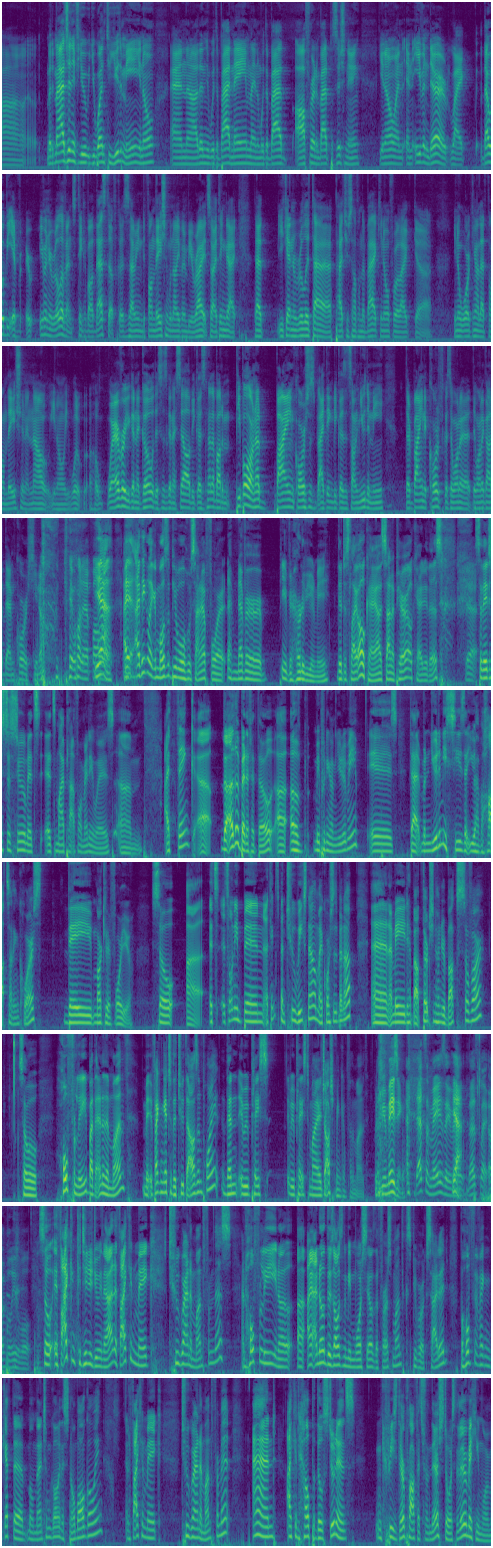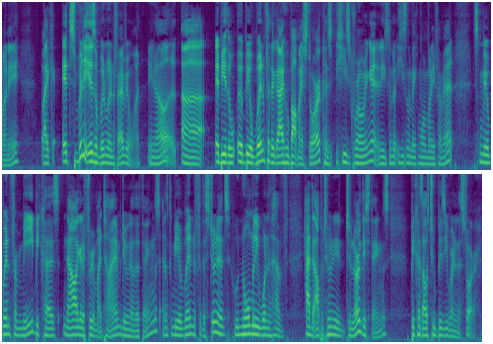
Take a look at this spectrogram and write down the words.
uh, but imagine if you you went to Udemy, you know, and uh, then with a bad name and with a bad offer and a bad positioning, you know, and and even there, like that would be ir- even irrelevant to think about that stuff because I mean the foundation would not even be right. So I think that that you can really ta- pat yourself on the back, you know, for like uh, you know working on that foundation. And now you know wh- wherever you're gonna go, this is gonna sell because it's not about people are not buying courses. I think because it's on Udemy. They're buying the course because they want to. They want a goddamn course, you know. they want to. Yeah, I, I think like most of the people who sign up for it have never even heard of Udemy. They're just like, okay, I sign up here. Okay, I do this. Yeah. so they just assume it's it's my platform anyways. Um, I think uh, the other benefit though uh, of me putting on Udemy is that when Udemy sees that you have a hot selling course, they market it for you. So uh, it's it's only been I think it's been two weeks now. My course has been up, and I made about thirteen hundred bucks so far. So hopefully by the end of the month, if I can get to the two thousand point, then it replace replaced my dropshipping income for the month, which would be amazing. That's amazing, man. Yeah. That's like unbelievable. so if I can continue doing that, if I can make two grand a month from this, and hopefully, you know, uh, I, I know there's always going to be more sales the first month because people are excited, but hopefully, if I can get the momentum going, the snowball going, and if I can make two grand a month from it, and I can help those students increase their profits from their stores, so they're making more money. Like it's really is a win-win for everyone, you know. Uh, it'd be the it'd be a win for the guy who bought my store because he's growing it and he's gonna he's gonna make more money from it. It's gonna be a win for me because now I get to free up my time doing other things, and it's gonna be a win for the students who normally wouldn't have had the opportunity to learn these things because I was too busy running the store.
